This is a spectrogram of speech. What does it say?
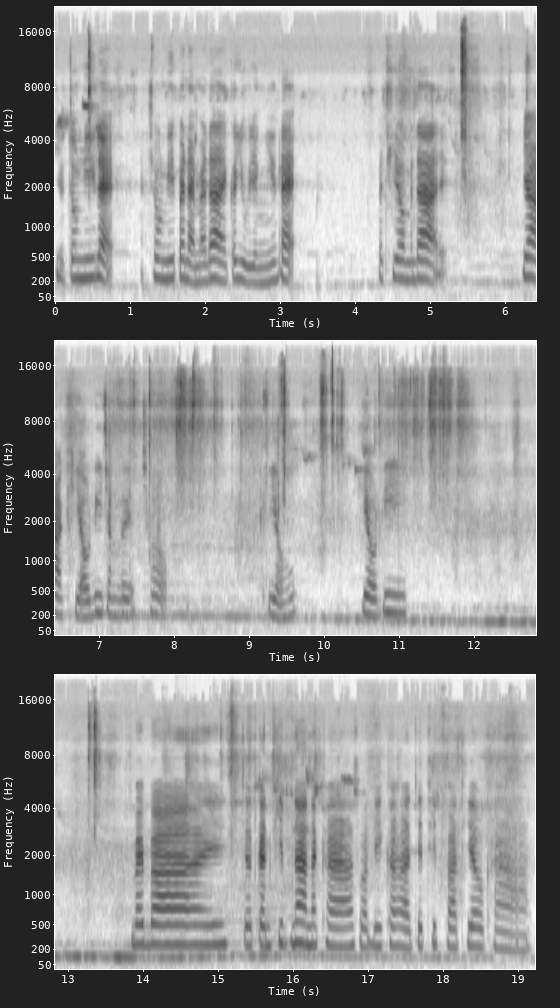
อยู่ตรงนี้แหละ ช่วงนี้ไปไหนไม่ได้ก็อยู่อย่างนี้แหละ ไปเที่ยวไม่ได้ หญ้าเขียวดีจังเลยชอบ เขียว เขียวดีบายบาย เจอกันคลิปหน้านะคะ สวัสดีค่ะ เจทิพพาเที่ยวค่ะ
